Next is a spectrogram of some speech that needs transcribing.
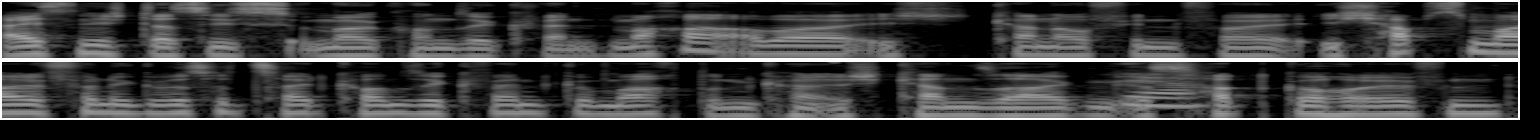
Heißt nicht, dass ich es immer konsequent mache, aber ich kann auf jeden Fall, ich habe es mal für eine gewisse Zeit konsequent gemacht und kann, ich kann sagen, es Ja. hat geholfen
